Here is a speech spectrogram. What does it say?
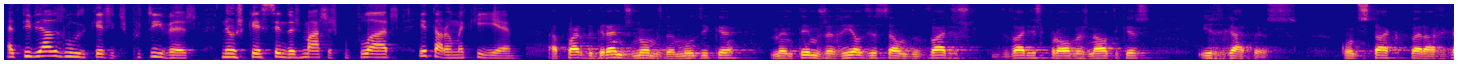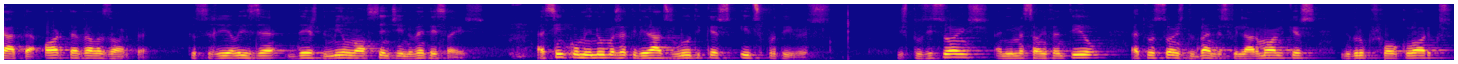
atividades lúdicas e desportivas, não esquecendo as marchas populares e a tauromaquia. A par de grandes nomes da música, mantemos a realização de, vários, de várias provas náuticas e regatas, com destaque para a regata Horta Velas Horta, que se realiza desde 1996, assim como inúmeras atividades lúdicas e desportivas. Exposições, animação infantil, atuações de bandas filarmónicas, de grupos folclóricos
